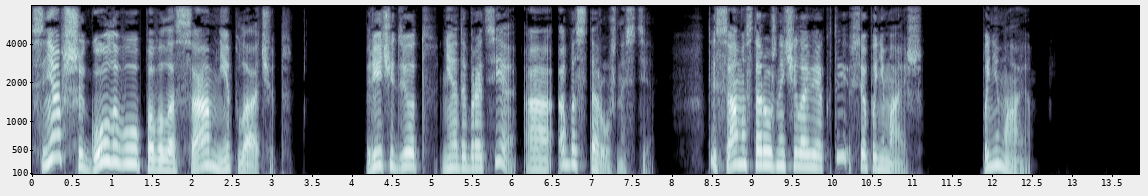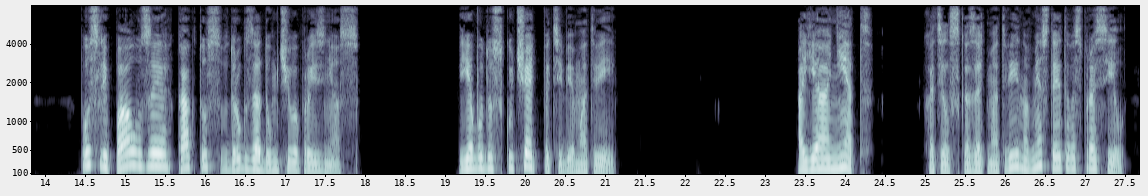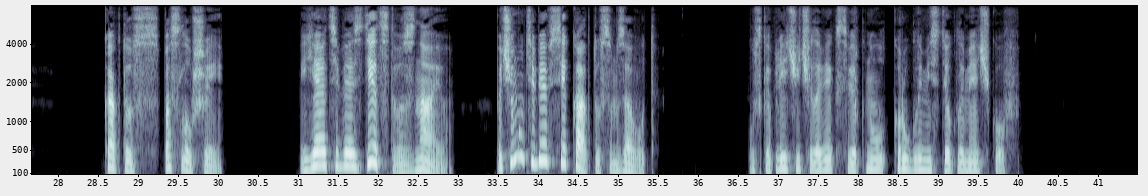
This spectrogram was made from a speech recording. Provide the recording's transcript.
Снявши голову, по волосам не плачут. Речь идет не о доброте, а об осторожности. Ты сам осторожный человек, ты все понимаешь. Понимаю. После паузы кактус вдруг задумчиво произнес. Я буду скучать по тебе, Матвей. А я нет, хотел сказать Матвей, но вместо этого спросил. Кактус, послушай, я тебя с детства знаю. Почему тебя все кактусом зовут? Узкоплечий человек сверкнул круглыми стеклами очков.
